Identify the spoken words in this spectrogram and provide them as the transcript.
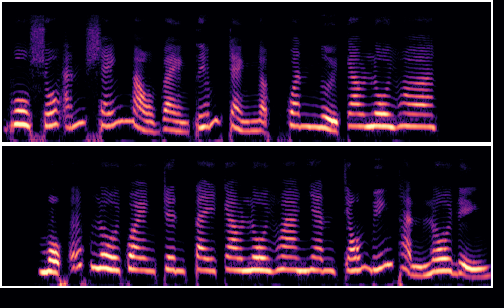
Vô số ánh sáng màu vàng tím tràn ngập quanh người cao lôi hoa. Một ít lôi quang trên tay cao lôi hoa nhanh chóng biến thành lôi điện.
